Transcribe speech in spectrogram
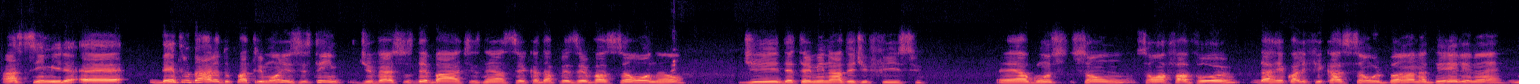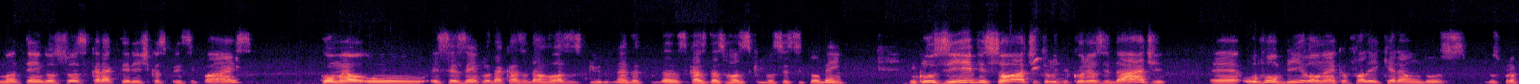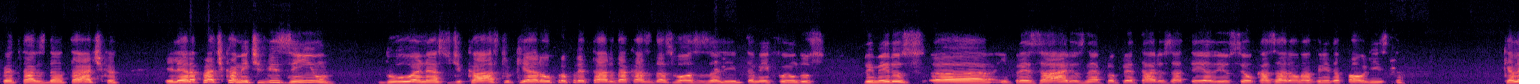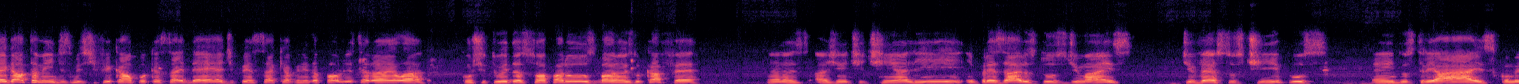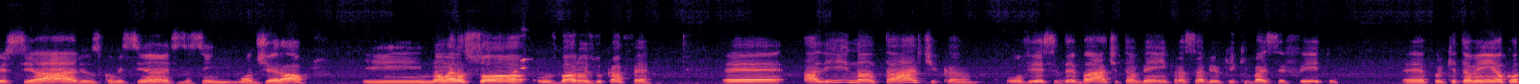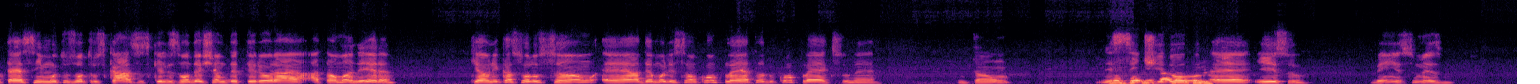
Ah, sim, Miriam. É, dentro da área do patrimônio existem diversos debates né, acerca da preservação ou não de determinado edifício. É, alguns são, são a favor da requalificação urbana dele, né, mantendo as suas características principais, como é o, esse exemplo da Casa das Rosas, que, né, das Casas das Rosas que você citou bem. Inclusive, só a título de curiosidade, é, o Von Billon, né, que eu falei que era um dos, dos proprietários da Antártica, ele era praticamente vizinho do Ernesto de Castro, que era o proprietário da Casa das Rosas ali. Ele também foi um dos primeiros uh, empresários, né, proprietários a ter ali o seu casarão na Avenida Paulista. Que é legal também desmistificar um pouco essa ideia de pensar que a Avenida Paulista era ela constituída só para os barões do café. Né, a gente tinha ali empresários dos demais diversos tipos, é, industriais, comerciários, comerciantes, assim, modo geral, e não era só os barões do café. É, ali na Antártica, houve esse debate também para saber o que, que vai ser feito, é, porque também acontece em muitos outros casos que eles vão deixando deteriorar a tal maneira que a única solução é a demolição completa do complexo, né? Então, nesse sentido, é isso, bem isso mesmo.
